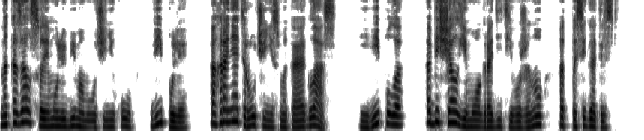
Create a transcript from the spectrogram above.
наказал своему любимому ученику Випуле охранять Ручи, не смыкая глаз, и Випула обещал ему оградить его жену от посягательств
